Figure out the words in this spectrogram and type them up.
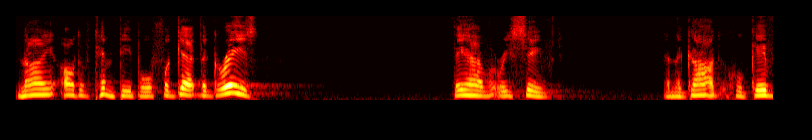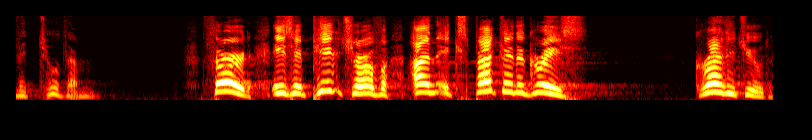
Nine out of ten people forget the grace they have received and the God who gave it to them. Third is a picture of unexpected grace. Gratitude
